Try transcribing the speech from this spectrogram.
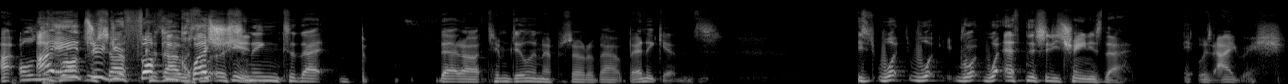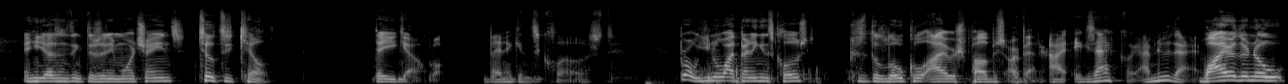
I only I answered your 'cause I fucking was question. Listening to that that uh, Tim Dillon episode about Bennigan's, Is what what what what ethnicity chain is that? it was Irish. And he doesn't think there's any more chains. Tilted Kilt. There you go. Well, Bennigan's closed. Bro, you know why Bennigan's closed? Because the local Irish pubs are better. I exactly. I knew that. Why are there no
